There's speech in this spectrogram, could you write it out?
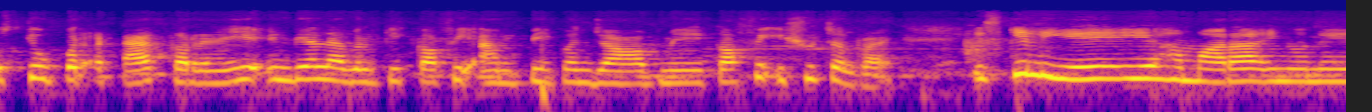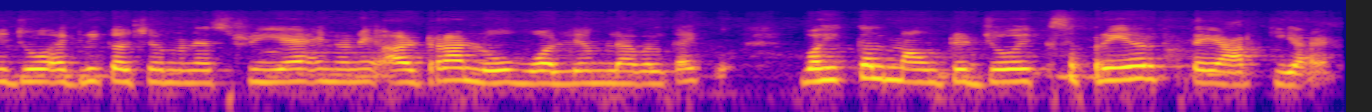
उसके ऊपर अटैक कर रहे हैं। ये इंडिया लेवल की काफ़ी एमपी पंजाब में काफ़ी इशू चल रहा है। इसके लिए ये हमारा इन्होंने जो एग्रीकल्चर मिनिस्ट्री है, इन्होंने अल्ट्रा लो वॉल्यूम लेवल का एक वहीकल माउंटेड जो एक स्प्रेयर तैयार किया है।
